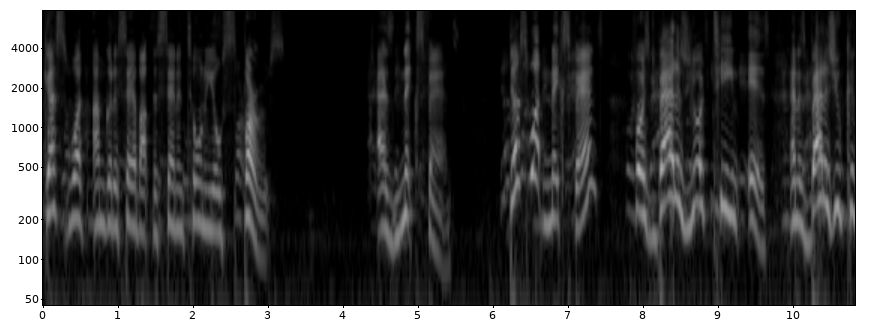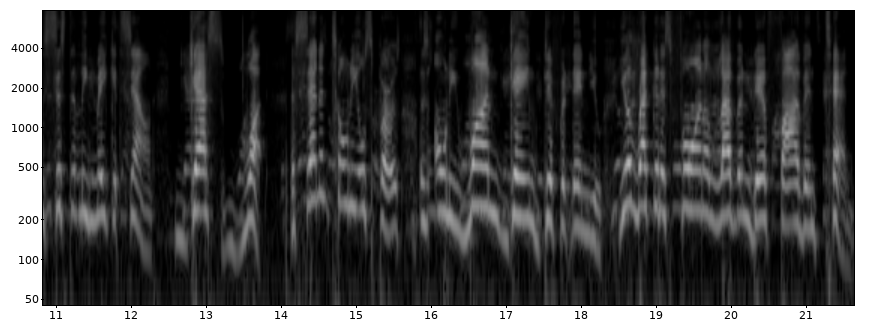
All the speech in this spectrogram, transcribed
guess what I'm going to say about the San Antonio Spurs as Knicks fans? Guess what, Knicks fans? For as bad as your team is, and as bad as you consistently make it sound, guess what? The San Antonio Spurs is only one game different than you. Your record is 4 and 11, they're 5 and 10.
